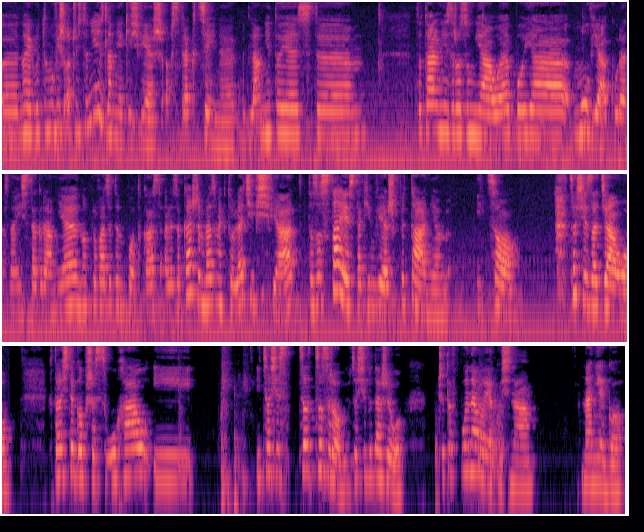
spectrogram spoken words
e, no jakby ty mówisz o czymś, co nie jest dla mnie jakieś, wiesz, abstrakcyjne. Jakby dla mnie to jest totalnie zrozumiałe, bo ja mówię akurat na Instagramie, no prowadzę ten podcast, ale za każdym razem jak to leci w świat, to zostaje z takim, wiesz, pytaniem i co? Co się zadziało? Ktoś tego przesłuchał i i co, się, co, co zrobił, co się wydarzyło. Czy to wpłynęło jakoś na, na niego?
